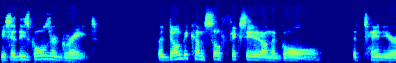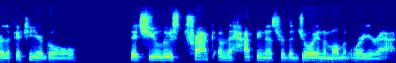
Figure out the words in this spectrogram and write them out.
He said, These goals are great, but don't become so fixated on the goal, the 10 year or the 15 year goal, that you lose track of the happiness or the joy in the moment where you're at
